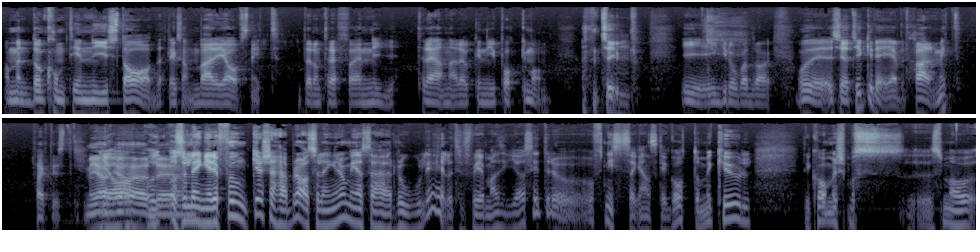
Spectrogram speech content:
ja, men de kom till en ny stad liksom, varje avsnitt. Där de träffar en ny tränare och en ny Pokémon. typ. Mm. I, I grova drag. Och, eh, så jag tycker det är jävligt charmigt. Faktiskt. Men jag, ja, jag hörde... och, och så länge det funkar så här bra, så länge de är så här roliga hela tiden. Man, jag sitter och, och fnissar ganska gott, de är kul. Det kommer små, små,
